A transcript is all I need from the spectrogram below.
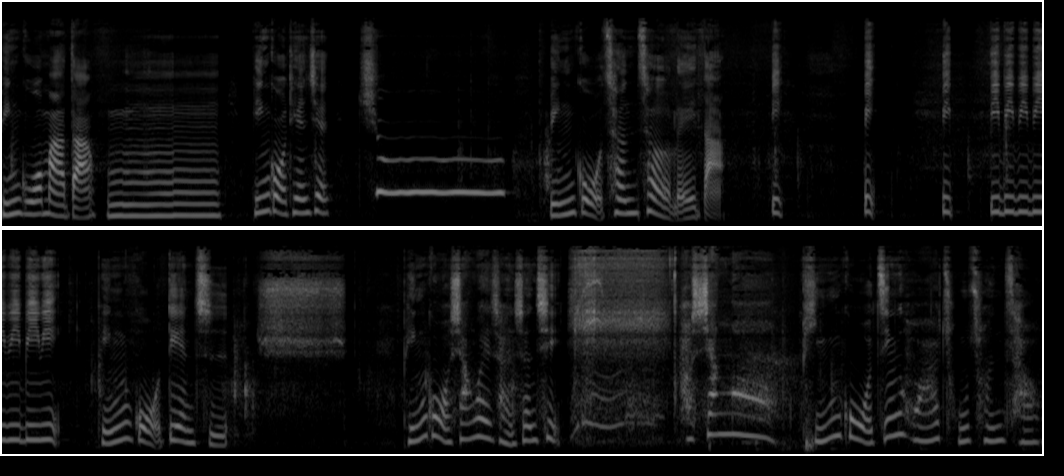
苹果马达，嗯；苹果天线，啾；苹果侦测雷达，哔哔哔哔哔哔哔哔哔；苹果电池，嘘；苹果香味产生器。好香哦！苹果精华储存槽，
